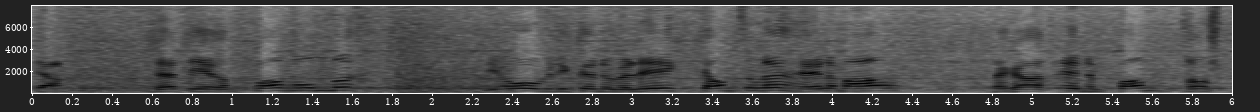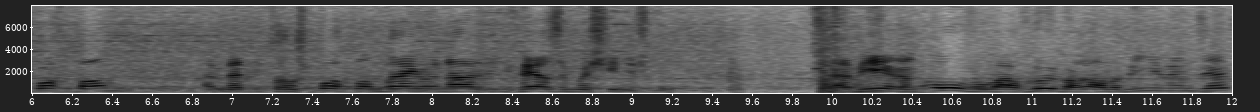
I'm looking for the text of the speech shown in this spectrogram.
Ja, we zetten hier een pan onder. Die oven die kunnen we leeg kantelen helemaal. Dat gaat in een pan, transportpan. En met die transportpan brengen we het naar de diverse machines toe. We hebben hier een oven waar vloeibaar aluminium in zit.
